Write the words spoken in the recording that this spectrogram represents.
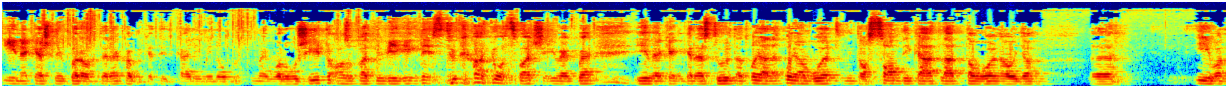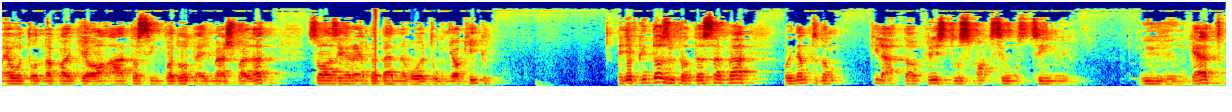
énekesnő karakterek, amiket itt Kylie Minogue megvalósít, azokat mi végignéztük a 80-as években, éveken keresztül, tehát olyan, olyan volt, mint a Szandikát látta volna, hogy a Éva Neotonnak adja át a színpadot egymás mellett, szóval azért ebbe benne voltunk nyakig. Egyébként az jutott eszembe, hogy nem tudom, ki látta a Christus Maximus című művünket,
